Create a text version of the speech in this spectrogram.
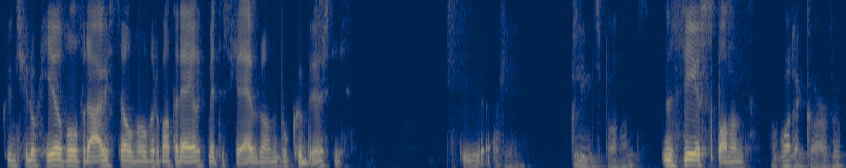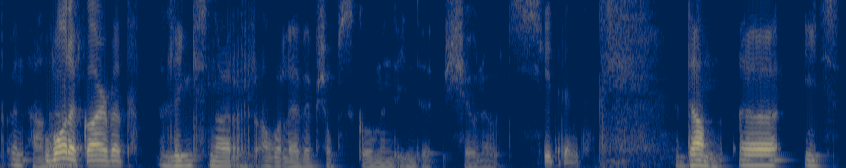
kun je nog heel veel vragen stellen over wat er eigenlijk met de schrijver van het boek gebeurd is. Oké. Klinkt spannend. zeer spannend. What a carve-up. Een aanrader. What a carve-up. Links naar allerlei webshops komen in de show notes. Schitterend. Dan, eh, iets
